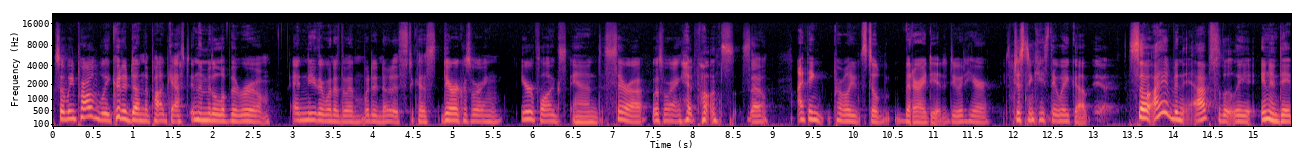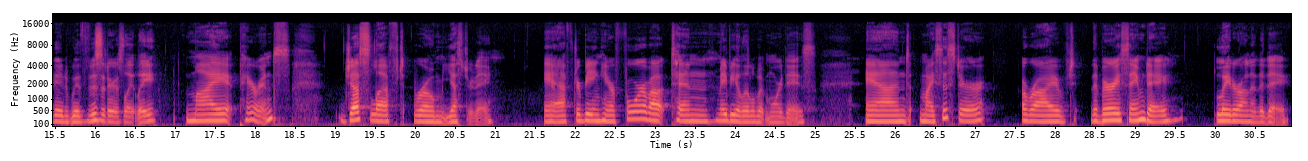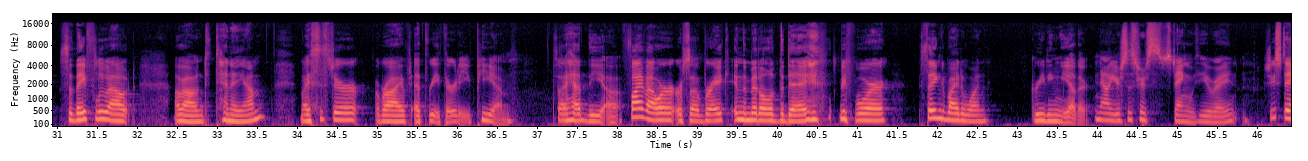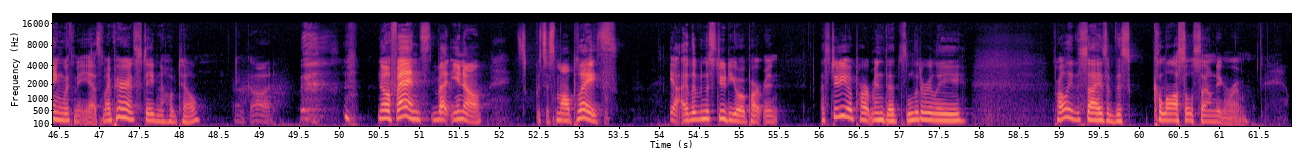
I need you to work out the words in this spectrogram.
So we probably could have done the podcast in the middle of the room, and neither one of them would have noticed because Derek was wearing earplugs and Sarah was wearing headphones. So I think probably still better idea to do it here, just in case they wake up. Yeah. So I have been absolutely inundated with visitors lately. My parents just left Rome yesterday after being here for about 10, maybe a little bit more days. And my sister arrived the very same day, later on in the day. So they flew out around 10 a.m. My sister arrived at 3:30 p.m. So I had the uh, five hour or so break in the middle of the day before saying goodbye to one, greeting the other. Now your sister's staying with you, right? She's staying with me. Yes, my parents stayed in a hotel. Thank God. no offense, but you know, it's, it's a small place. Yeah, I live in a studio apartment. A studio apartment that's literally probably the size of this colossal sounding room.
